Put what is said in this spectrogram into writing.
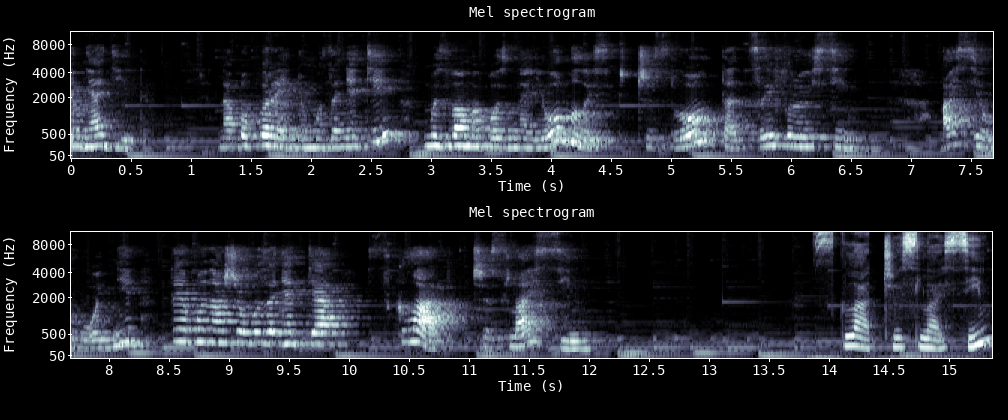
дня, діти! На попередньому занятті ми з вами познайомились з числом та цифрою 7. А сьогодні тема нашого заняття склад числа 7. Склад числа 7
